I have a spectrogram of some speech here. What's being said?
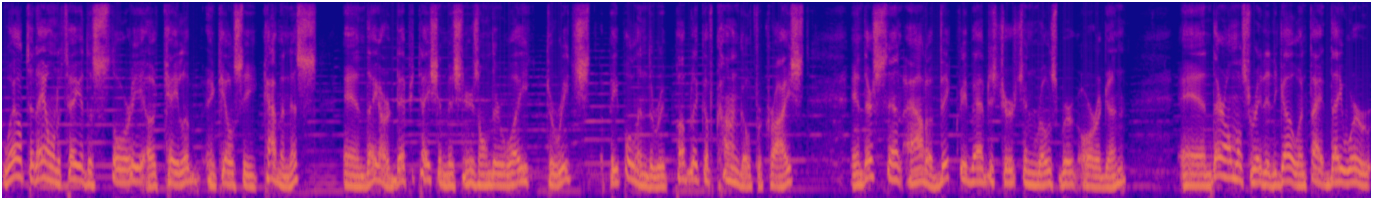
Well, today I want to tell you the story of Caleb and Kelsey Cavanis, and they are deputation missionaries on their way to reach the people in the Republic of Congo for Christ. And they're sent out of Victory Baptist Church in Roseburg, Oregon and they're almost ready to go. In fact, they were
